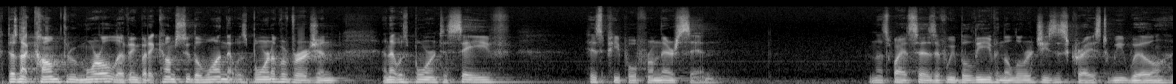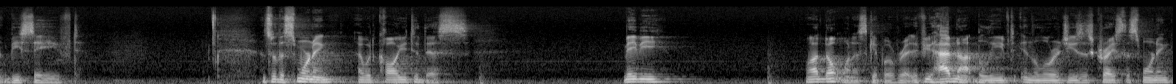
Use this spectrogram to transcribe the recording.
It does not come through moral living, but it comes through the one that was born of a virgin and that was born to save his people from their sin. And that's why it says, if we believe in the Lord Jesus Christ, we will be saved. And so this morning, I would call you to this. Maybe, well, I don't want to skip over it. If you have not believed in the Lord Jesus Christ this morning,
